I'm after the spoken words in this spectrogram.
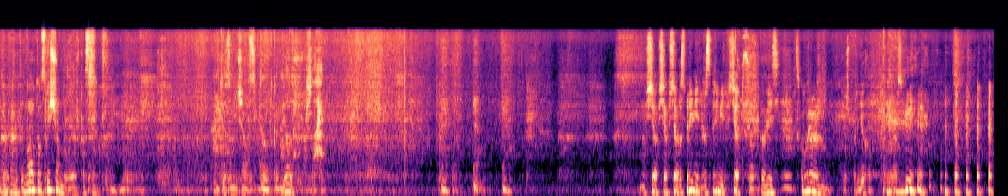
да, Ага. где-то Ну вот он смещен был, я уже поставил. Вот Я замечал всегда, вот как делаешь. Пошла. Ну все, все, все, распрямили, распрямили, все. Всё. Весь скукрежен. Я же приехал раз.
